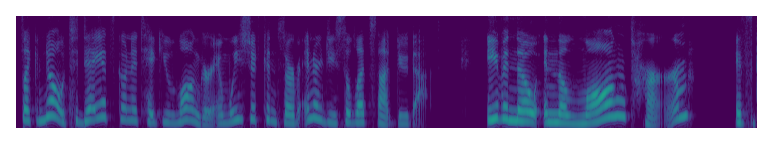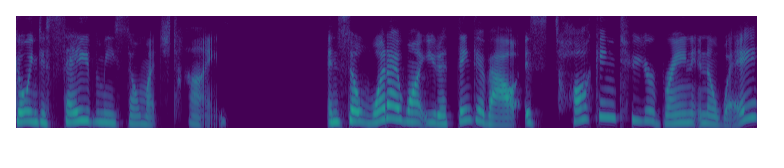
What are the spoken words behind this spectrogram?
It's like, no, today it's going to take you longer and we should conserve energy. So let's not do that. Even though in the long term, it's going to save me so much time. And so, what I want you to think about is talking to your brain in a way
